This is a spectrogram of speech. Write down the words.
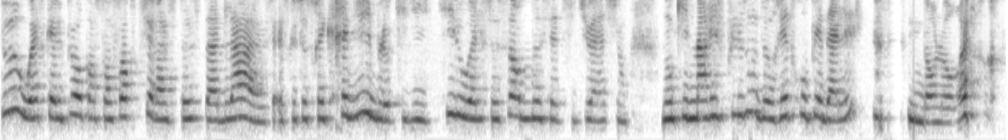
peut ou est-ce qu'elle peut encore s'en sortir à ce stade-là? Est-ce que ce serait crédible qu'il ou elle se sorte de cette situation? Donc, il m'arrive plutôt de rétro-pédaler dans l'horreur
